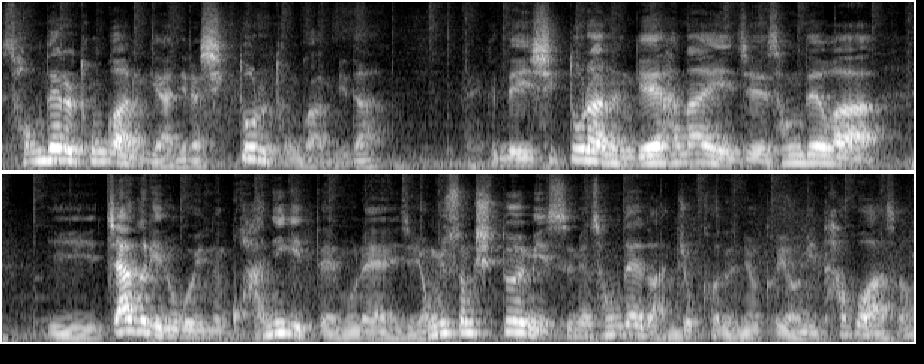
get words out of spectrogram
성대를 통과하는 게 아니라 식도를 통과합니다. 근데 이 식도라는 게 하나의 이제 성대와 이 짝을 이루고 있는 관이기 때문에 이제 역류성 식도염이 있으면 성대에도 안 좋거든요. 그 염이 타고 와서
